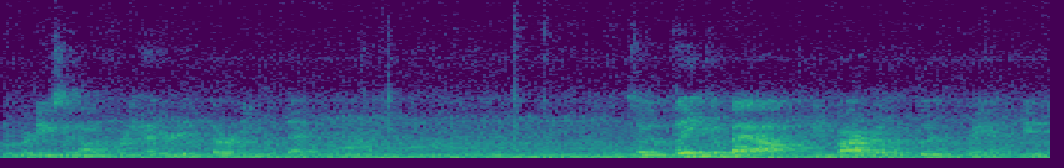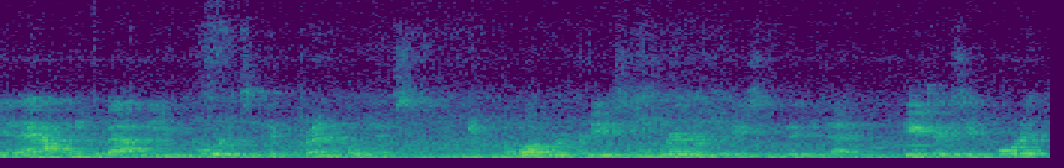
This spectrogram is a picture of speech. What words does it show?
we're producing on 330 today. So think about environmental footprint, and now think about the importance and the criticalness of what we're producing and where we're producing food today. Nutrients important.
